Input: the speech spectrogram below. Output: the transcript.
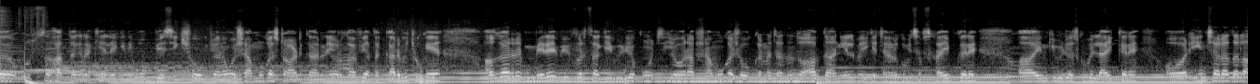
उस हद तक रखे हैं लेकिन वो बेसिक शौक जो है ना वो शामू का स्टार्ट कर रहे हैं और काफ़ी हद तक कर भी चुके हैं। अगर मेरे व्यूवर्स तक ये वीडियो पहुँची है और आप शामू का शौक करना चाहते हैं तो आप दानियल भाई के चैनल को भी सब्सक्राइब करें इनकी वीडियोज़ को भी लाइक करें और इन ताला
